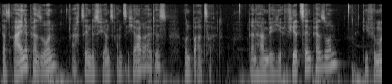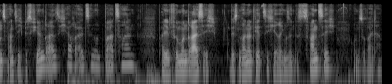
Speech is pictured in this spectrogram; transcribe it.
dass eine Person 18 bis 24 Jahre alt ist und bar zahlt. Dann haben wir hier 14 Personen, die 25 bis 34 Jahre alt sind und bar zahlen. Bei den 35 bis 49-Jährigen sind es 20 und so weiter.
